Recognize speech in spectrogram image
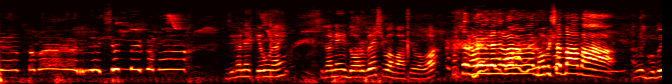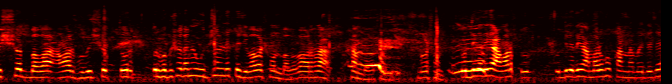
না বাবা রিয়াকশন নাই বাবা। যেখানে কেউ নাই সেখানে দরবেশ বাবা আছে বাবা। ভবিষ্যৎ বাবা। আমি ভবিষ্যৎ বাবা আমার ভবিষ্যৎ তোর তোর ভবিষ্যৎ আমি উজ্জ্বল দেখতেছি। বাবা শোন বাবা বাবা থাম থাম বাবা বাবা শোন তোর দিকে দিকে আমার তোর দিকে দিকে আমারও খুব কান্না পেয়েছে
